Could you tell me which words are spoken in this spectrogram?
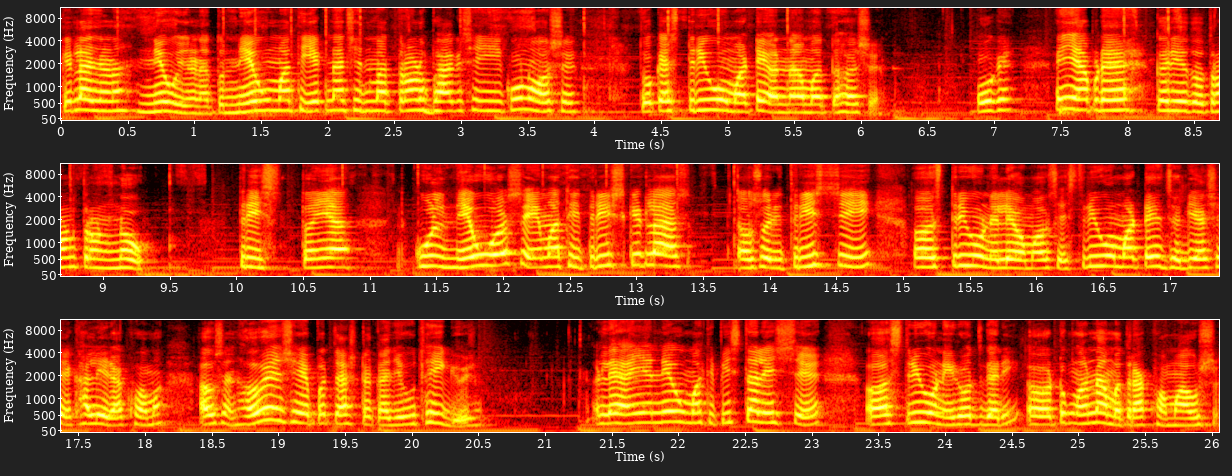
કેટલા જણા? નેવું જણા. તો નેવુંમાંથી એકના છેદમાં ત્રણ ભાગ છે એ કોનો હશે? તો કે સ્ત્રીઓ માટે અનામત હશે. ઓકે? અહીંયા આપણે કરીએ તો ત્રણ ત્રણ, નવ. ત્રીસ. તો અહીંયા કુલ નેવું હશે, એમાંથી ત્રીસ કેટલા સોરી ત્રીસ છે સ્ત્રીઓને લેવામાં આવશે. સ્ત્રીઓ માટે જગ્યા છે ખાલી રાખવામાં આવશે. હવે છે પચાસ ટકા જેવું થઈ ગયું છે. એટલે અહીંયા નેવુંમાંથી પિસ્તાલીસ છે સ્ત્રીઓની રોજગારી. ટૂંકમાં અનામત રાખવામાં આવશે.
